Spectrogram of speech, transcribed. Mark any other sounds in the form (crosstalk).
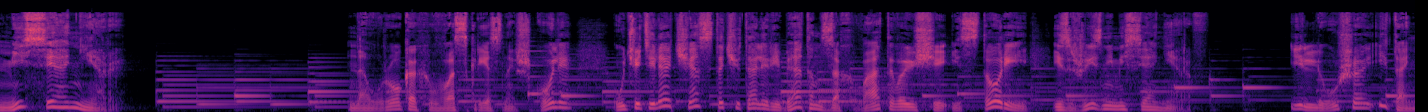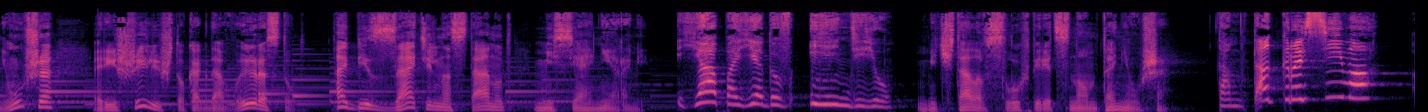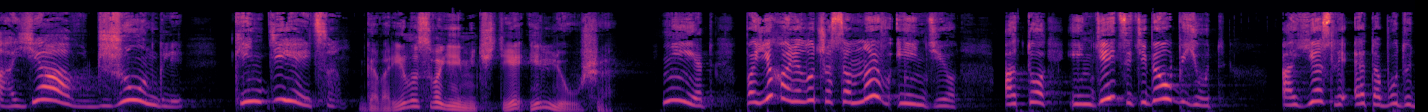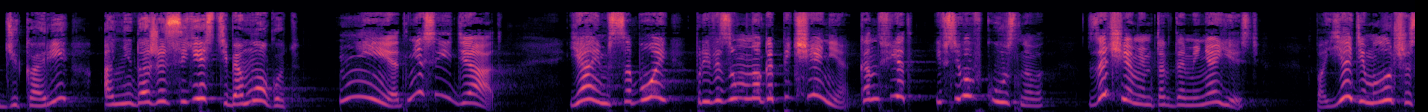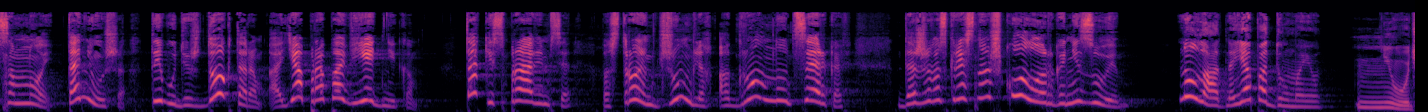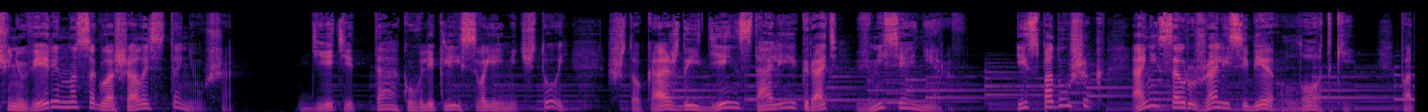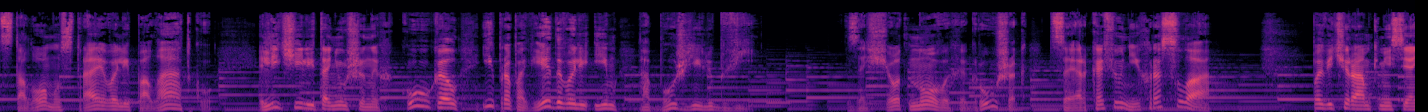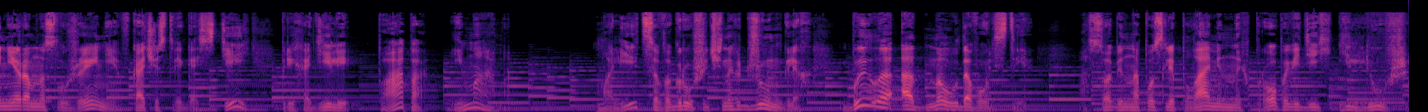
Миссионеры На уроках в воскресной школе учителя часто читали ребятам захватывающие истории из жизни миссионеров. Илюша и Танюша решили, что когда вырастут, обязательно станут миссионерами. Я поеду в Индию. Мечтала вслух перед сном Танюша. Там так красиво! А я в джунгли, к индейцам. Говорила своей мечте Илюша. Нет, поехали лучше со мной в Индию, а то индейцы тебя убьют. А если это будут дикари, они даже съесть тебя могут. Нет, не съедят. Я им с собой привезу много печенья, конфет и всего вкусного. Зачем им тогда меня есть? Поедем лучше со мной. Танюша, ты будешь доктором, а я проповедником. Так и справимся. Построим в джунглях огромную церковь. Даже воскресную школу организуем. Ну ладно, я подумаю. Не очень уверенно соглашалась Танюша. Дети так увлеклись своей мечтой, что каждый день стали играть в миссионеров. Из подушек они сооружали себе лодки – под столом устраивали палатку, лечили Танюшиных кукол и проповедовали им о Божьей любви. За счет новых игрушек церковь у них росла. По вечерам к миссионерам на служение в качестве гостей приходили папа и мама. Молиться в игрушечных джунглях было одно удовольствие, особенно после пламенных проповедей Илюши.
